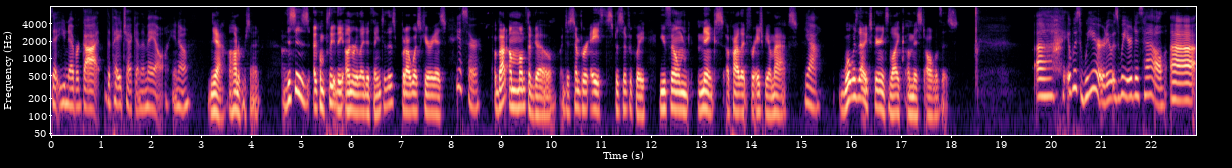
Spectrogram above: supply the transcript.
that you never got the paycheck in the mail. You know. Yeah, hundred percent This is a completely unrelated thing to this, but I was curious. Yes, sir. About a month ago, December 8th specifically, you filmed Minx, a pilot for HBO Max. Yeah. What was that experience like amidst all of this? Uh, it was weird. It was weird as hell. Uh,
